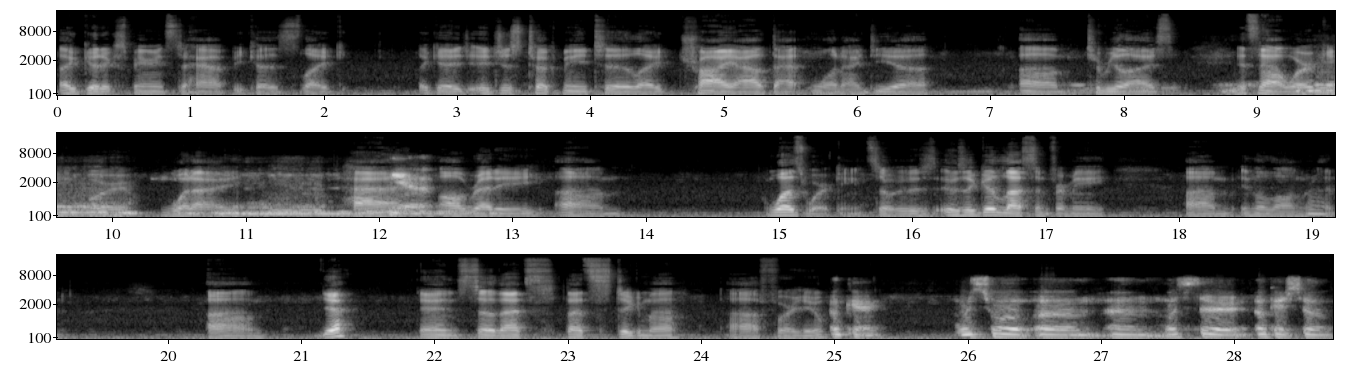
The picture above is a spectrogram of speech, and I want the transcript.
a good experience to have because like like it, it just took me to like try out that one idea um, to realize it's not working or what I had yeah. already um, was working. So it was it was a good lesson for me um, in the long run. Um, yeah, and so that's that's stigma uh, for you. Okay. What's um, um, what's the okay? So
